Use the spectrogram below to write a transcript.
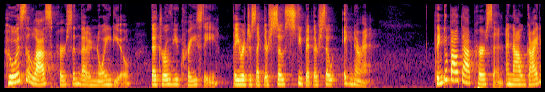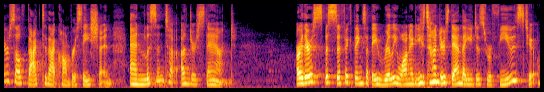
who is the last person that annoyed you? That drove you crazy, that you were just like, they're so stupid, they're so ignorant. Think about that person and now guide yourself back to that conversation and listen to understand. Are there specific things that they really wanted you to understand that you just refused to?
